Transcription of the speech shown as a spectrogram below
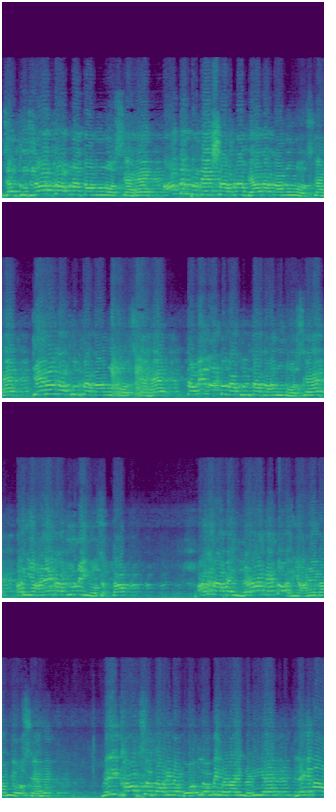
जब गुजरात का अपना कानून हो उसका है, आंध्र प्रदेश का अपना ब्याह का कानून हो उसका है, केरल का खुद का कानून हो उसका है, तमिलनाडु का खुद का कानून हो उसका है, हरियाणा का क्यों नहीं हो सकता? अगर आप लड़ांगे तो हरियाणा का भी हो उसका है। मेरी खाप सरदारी ने बहुत लंबी लड़ाई लड़ी है, लेकिन आपने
